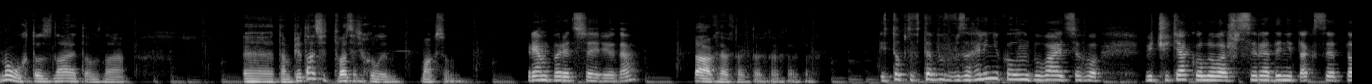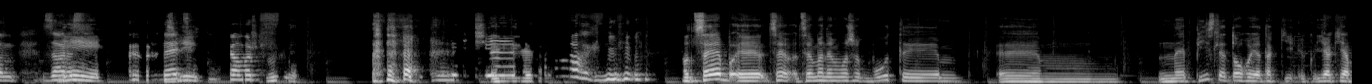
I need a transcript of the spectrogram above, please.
Ну, хто знає, там знає. Там 15-20 хвилин максимум. Прямо перед серією, так? Так, так, так, так, так, так, так. І тобто в тебе взагалі ніколи не буває цього відчуття, коли аж всередині так все там зараз Ні, перевернеться, прямо! Ну, це, е, це, це в мене може бути ем, не після того, я так, як я,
